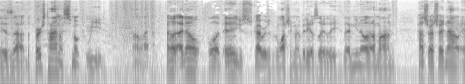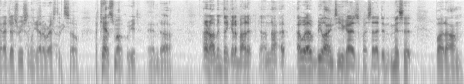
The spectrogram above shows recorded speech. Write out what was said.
is uh, the first time I smoked weed. Um, I, I, I know, well, if any of you subscribers have been watching my videos lately, then you know that I'm on house arrest right now, and I just recently got arrested, so I can't smoke weed. And uh, I don't know. I've been thinking about it. I'm not. I, would, would be lying to you guys if I said I didn't miss it, but um,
